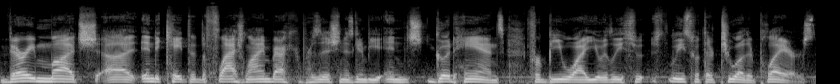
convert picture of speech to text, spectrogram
very much uh, indicate that the flash linebacker position is going to be in good hands for BYU, at least, at least with their two other players.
